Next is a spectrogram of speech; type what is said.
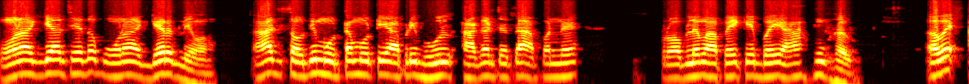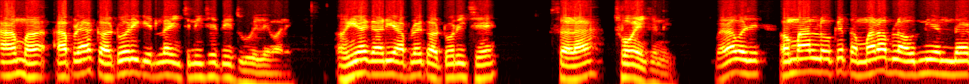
પોણા અગિયાર છે તો પોણા અગિયાર જ લેવાનું. આ જ સૌથી મોટા મોટી આપણી ભૂલ આગળ જતા આપણને પ્રોબ્લેમ આપે કે ભાઈ આ શું થયું? હવે આમાં આપણે આ કટોરી કેટલા ઇંચની છે તે જોઈ લેવાની. અહીંયા ગાડી આપણે કટોરી છે સાડા છ ઇંચની. બરાબર છે? માન લો કે તમારા બ્લાઉઝની અંદર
